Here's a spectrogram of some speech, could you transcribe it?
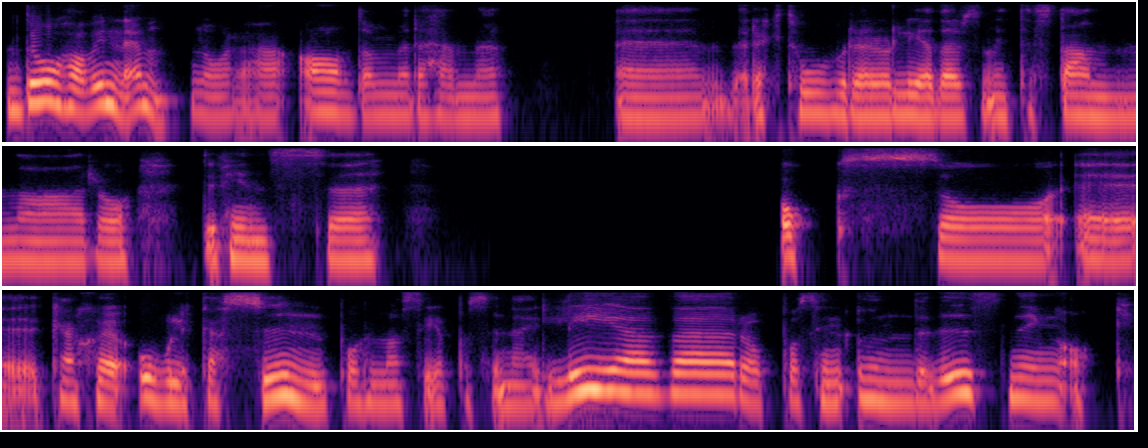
då har vi nämnt några av dem med det här med eh, rektorer och ledare som inte stannar och det finns eh, också eh, kanske olika syn på hur man ser på sina elever och på sin undervisning och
